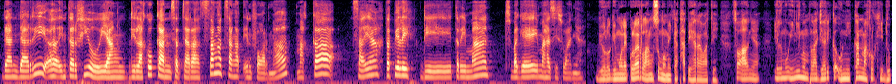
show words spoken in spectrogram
Dan dari uh, interview yang dilakukan secara sangat-sangat informal, maka saya terpilih diterima sebagai mahasiswanya. Biologi molekuler langsung memikat hati Herawati. Soalnya, ilmu ini mempelajari keunikan makhluk hidup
